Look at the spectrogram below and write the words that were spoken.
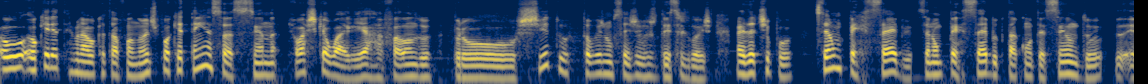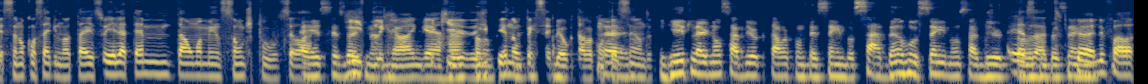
eu, eu queria terminar o que eu tava falando antes, porque tem essa cena, eu acho que é o Aguerra falando pro Shito, talvez não seja os desses dois, mas é tipo, você não percebe, você não percebe o que tá acontecendo, eh, você não consegue notar isso, e ele até me dá uma menção, tipo, sei lá, É esses dois Hitler. É que Hitler não percebeu o que tava acontecendo. Hitler não sabia o que estava acontecendo, Saddam Hussein não sabia o que estava Exato. acontecendo. É, ele fala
